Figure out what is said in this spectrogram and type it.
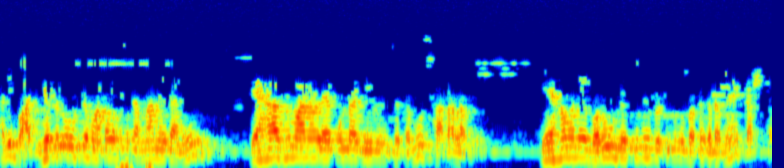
అది బాధ్యతలు ఉంటే మాట వరుస కానీ దేహాభిమానం లేకుండా జీవించటము సరళము. దేహం అనే బరువు నెత్తిని పెట్టుకుని బతకడమే కష్టం.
